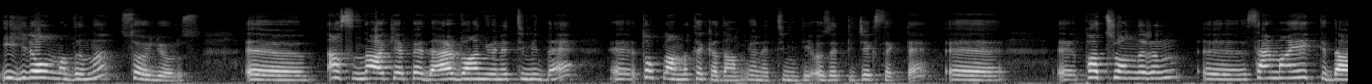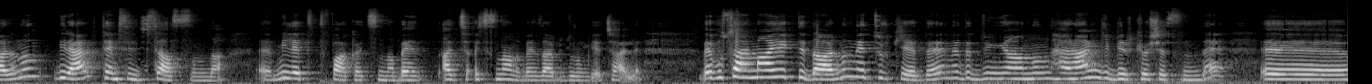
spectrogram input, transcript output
ilgili olmadığını söylüyoruz. Aslında AKP'de, Erdoğan yönetimi de e, toplamda tek adam yönetimi diye özetleyeceksek de e, e, patronların e, sermaye iktidarının birer temsilcisi aslında. E, Millet İttifakı açısından, ben, aç- açısından da benzer bir durum geçerli. Ve bu sermaye iktidarının ne Türkiye'de ne de dünyanın herhangi bir köşesinde e,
